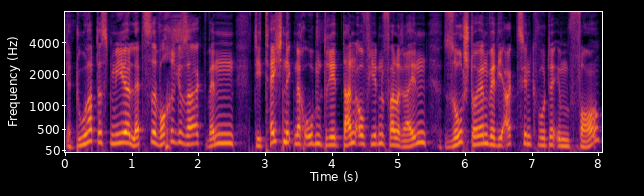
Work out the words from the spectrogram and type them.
Ja, du hattest mir letzte Woche gesagt, wenn die Technik nach oben dreht, dann auf jeden Fall rein. So steuern wir die Aktienquote im Fonds.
